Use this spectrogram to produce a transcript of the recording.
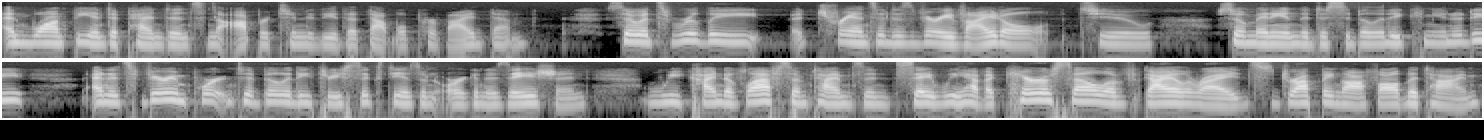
and want the independence and the opportunity that that will provide them. So it's really, uh, transit is very vital to so many in the disability community. And it's very important to Ability 360 as an organization. We kind of laugh sometimes and say we have a carousel of dial rides dropping off all the time.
